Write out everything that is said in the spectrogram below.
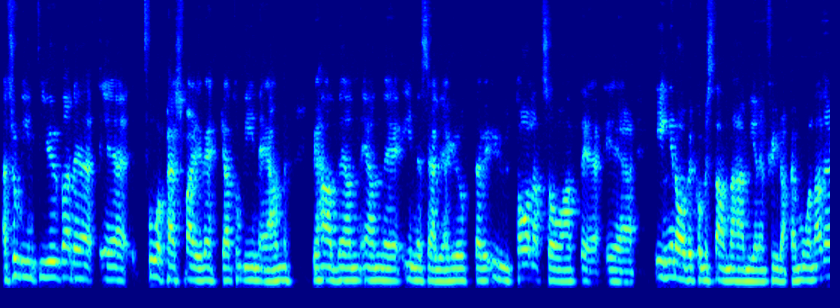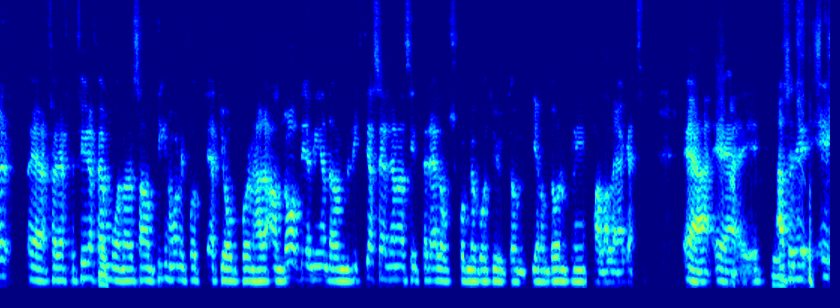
jag tror vi intervjuade eh, två pers varje vecka, tog in en. Vi hade en, en eh, innesäljargrupp där vi uttalat sa att eh, ingen av er kommer stanna här mer än fyra fem månader. Eh, för efter fyra fem mm. månader så antingen har ni fått ett jobb på den här andra avdelningen där de riktiga säljarna sitter eller också kommer ni att gå ut genom dörren för alla läget. Eh, eh, alltså det eh,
